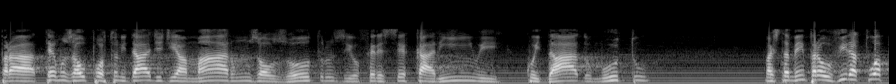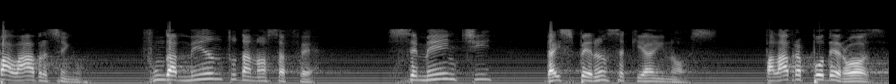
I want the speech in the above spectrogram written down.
para termos a oportunidade de amar uns aos outros e oferecer carinho e cuidado mútuo, mas também para ouvir a tua palavra, Senhor, fundamento da nossa fé, semente da esperança que há em nós, palavra poderosa,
